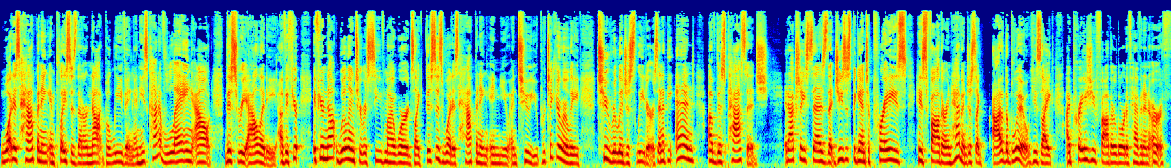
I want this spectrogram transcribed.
what is happening in places that are not believing, and he's kind of laying out this reality of if you're if you're not willing to receive my words, like this is what is happening in you and to you, particularly to religious leaders. And at the end of this passage it actually says that Jesus began to praise his Father in heaven, just like out of the blue. He's like, I praise you, Father, Lord of heaven and earth,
